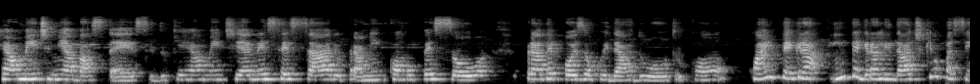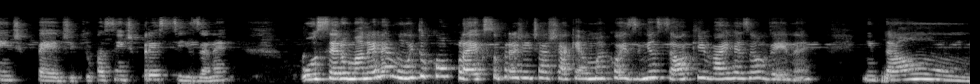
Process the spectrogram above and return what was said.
realmente me abastece, do que realmente é necessário para mim como pessoa, para depois eu cuidar do outro com, com a integra, integralidade que o paciente pede, que o paciente precisa, né? O ser humano ele é muito complexo para a gente achar que é uma coisinha só que vai resolver, né? Então,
